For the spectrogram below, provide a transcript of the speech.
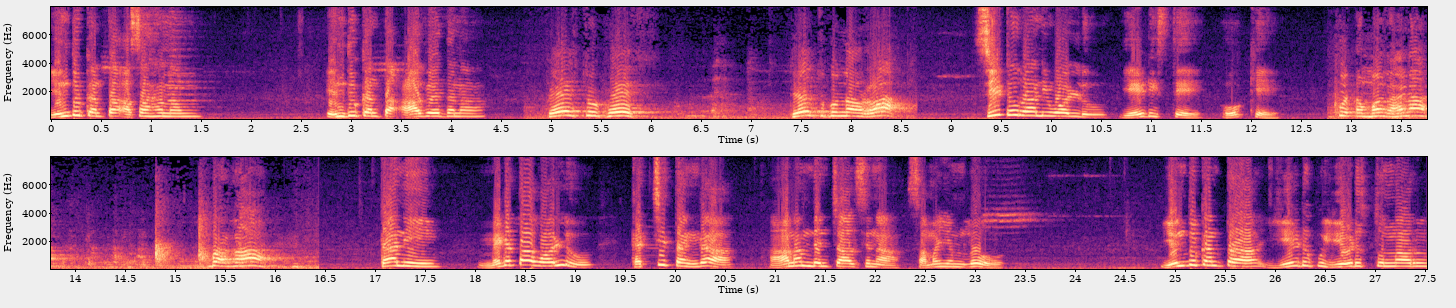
ఎందుకంత అసహనం? ఎందుకంత ఆవేదన? ఫేస్ టు ఫేస్ తేల్చుకుందాం రా. సీటు రాని వాళ్ళు ఏడిస్తే ఓకే. పుట్టమ్మ నాయన. బర్నా కానీ మిగతా వాళ్ళు ఖచ్చితంగా ఆనందించాల్సిన సమయంలో ఎందుకంత ఏడుపు ఏడుస్తున్నారు?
